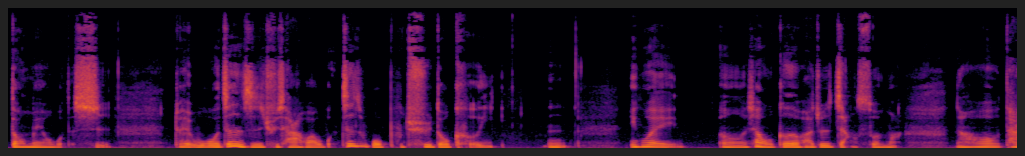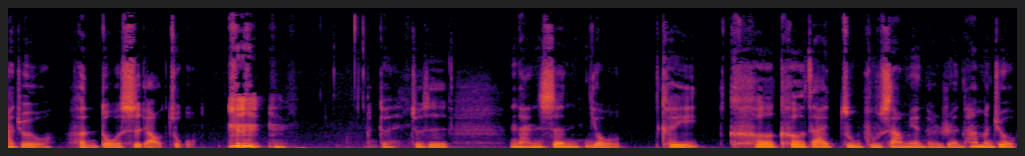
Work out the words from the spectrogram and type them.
都没有我的事。对我真的只是去插花，我真是我不去都可以。嗯，因为嗯，像我哥的话就是长孙嘛，然后他就有很多事要做。对，就是男生有可以。刻刻在族谱上面的人，他们就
